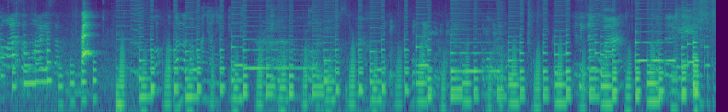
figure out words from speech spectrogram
어, 알았어, 어. 너? 아니 아니 이렇게. 먹고 초대해주셔서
